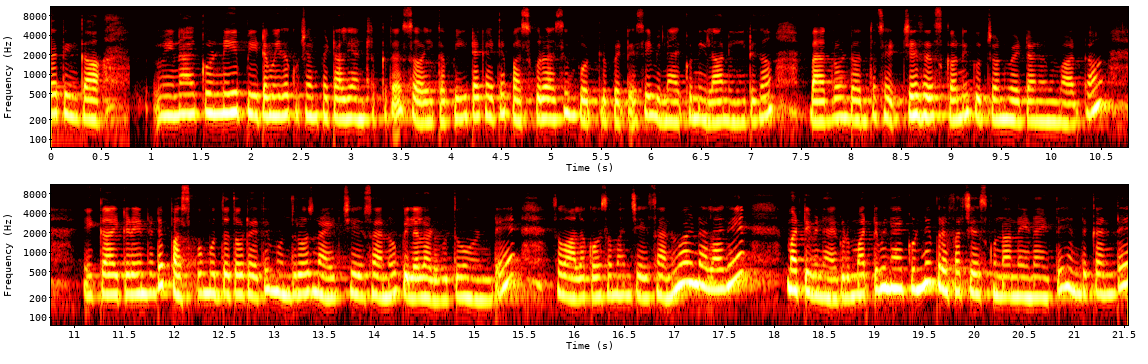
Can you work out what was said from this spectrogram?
దట్ ఇంకా వినాయకుడిని పీట మీద కూర్చొని పెట్టాలి అంటారు కదా. సో ఇక పీటకైతే పసుపు రాసి బొట్లు పెట్టేసి వినాయకుడిని ఇలా నీట్గా బ్యాక్గ్రౌండ్ అంతా సెట్ చేసేసుకొని కూర్చొని పెట్టాను అనమాట ఇక ఇక్కడ ఏంటంటే పసుపు ముద్దతో అయితే ముందు రోజు నైట్ చేశాను పిల్లలు అడుగుతూ ఉంటే. సో వాళ్ళ కోసం అని చేశాను. అండ్ అలాగే మట్టి వినాయకుడు. మట్టి వినాయకుడిని ప్రిఫర్ చేసుకున్నాను నేనైతే. ఎందుకంటే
